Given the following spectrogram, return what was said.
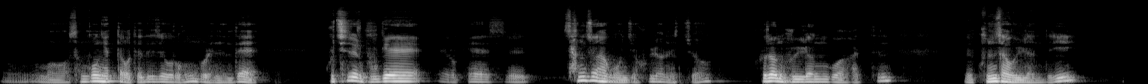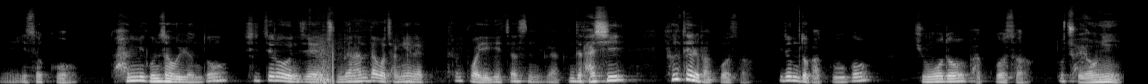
뭐 성공했다고 대대적으로 홍보를 했는데 구체적으로 북의 로켓을 상정하고 이제 훈련을 했죠. 그런 훈련과 같은 그 군사 훈련들이 있었고 한미 군사 훈련도 실제로 이제 중단한다고 작년에 트럼프가 얘기했지 않습니까? 근데 다시 형태를 바꾸어서 이름도 바꾸고 규모도 바꾸어서 또 조용히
